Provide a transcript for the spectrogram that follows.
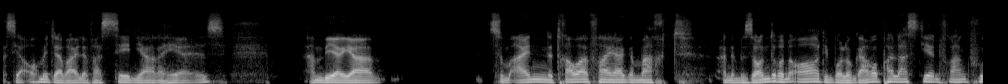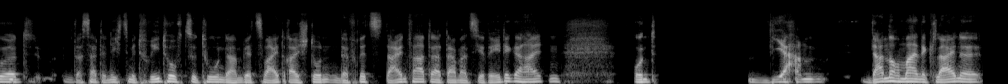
was ja auch mittlerweile fast zehn Jahre her ist, haben wir ja zum einen eine Trauerfeier gemacht an einem besonderen Ort, im Bolongaro-Palast hier in Frankfurt. Das hatte nichts mit Friedhof zu tun. Da haben wir zwei, drei Stunden, der Fritz, dein Vater, hat damals die Rede gehalten. Und wir haben dann nochmal eine kleine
